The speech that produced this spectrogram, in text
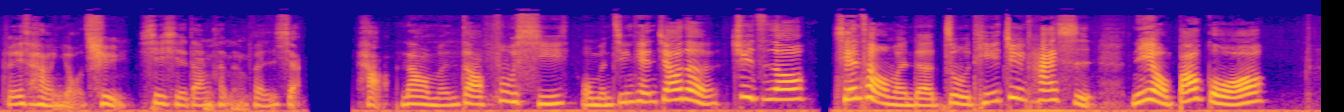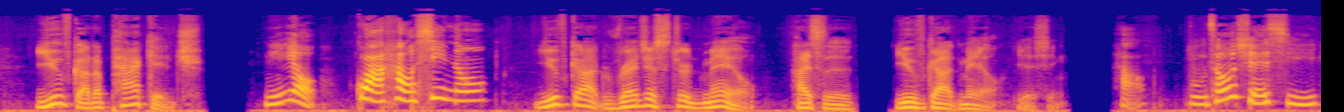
非常有趣，谢谢当可的分享。好，那我们到复习我们今天教的句子哦。先从我们的主题句开始。你有包裹哦。You've got a package。你有挂号信哦。You've got registered mail，还是 You've got mail 也行。好，补充学习，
